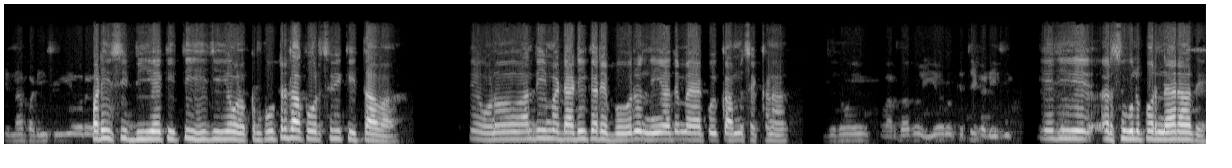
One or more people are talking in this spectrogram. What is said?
ਕਿੰਨਾ ਪੜੀ ਸੀ ਔਰ? ਪੜ੍ਹੀ ਸੀ ਬੀਏ ਕੀਤੀ ਸੀ ਜੀ ਹੁਣ ਕੰਪਿਊਟਰ ਦਾ ਕੋਰਸ ਵੀ ਕੀਤਾ ਵਾ। ਤੇ ਹੁਣ ਆਂਦੀ ਮੈਂ ਡੈਡੀ ਘਰੇ ਬੋਰ ਹੁੰਨੀ ਆ ਤੇ ਮੈਂ ਕੋਈ ਕੰਮ ਸਿੱਖਣਾ। ਜਦੋਂ ਇਹ ਵਾਰਦਾਤ ਹੋਈ ਉਹ ਕਿੱਥੇ ਖੜੀ ਸੀ? ਇਹ ਜੀ ਰਸੂਲਪੁਰ ਨਹਿਰਾਂ ਤੇ।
